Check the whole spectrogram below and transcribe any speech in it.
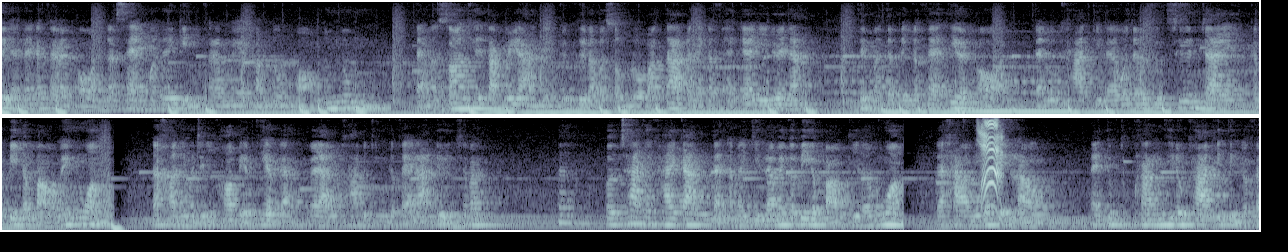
คืออยากได้กาแฟอ่อนแล้วแซงมาด้วยกลิ่นคาราเมลกับนมหอมนุ่มๆ แต่มันซ่อนเคล็ดลับไว้อย่างหนึ่งก็คือเราผสมโรบัสต้าไปในกาแฟแก้วนี้ด้วยนะ ถึงมันจะเป็นกาแฟที่อ่อนๆแต่ลูกค้ากินแล้วก็จะรู้สึกชื่นใจกระปี้กระเป๋าไม่ง่วงและคราวนี้มันจะมีข้อเปรียบเทียบแล้วเวลาลูกค้าไปกินกาแฟร้านอื่นใช่ปะรสชาติคล้ายๆกัน แต่ทำไมกินแล้วไม่กระปี้กระเป๋ากินแล้วง่วงแต่คราวนี้ก็เสร็จเราในทุกๆ ครั้งที่ลูกค้าคิดถึงกาแฟ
